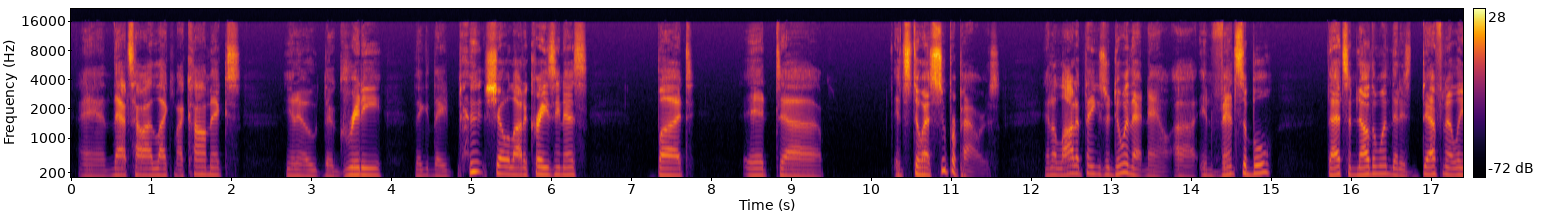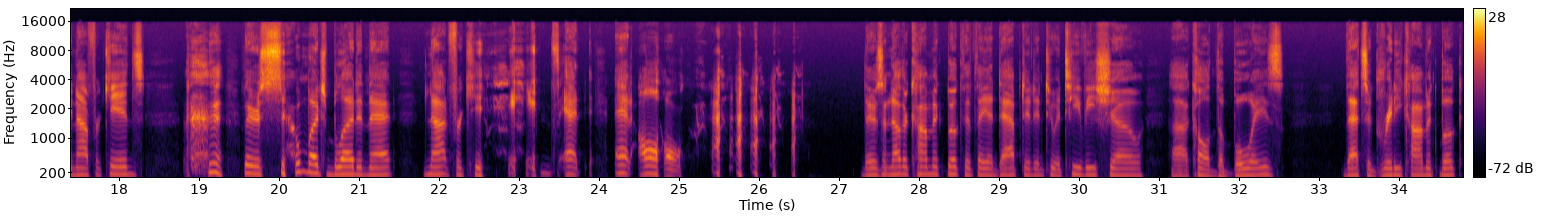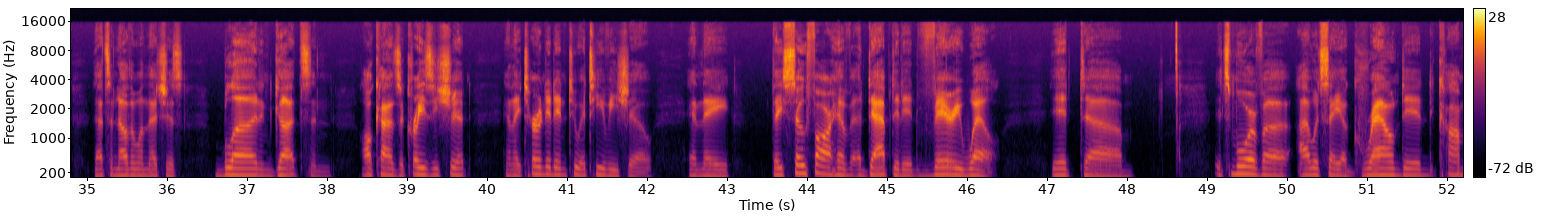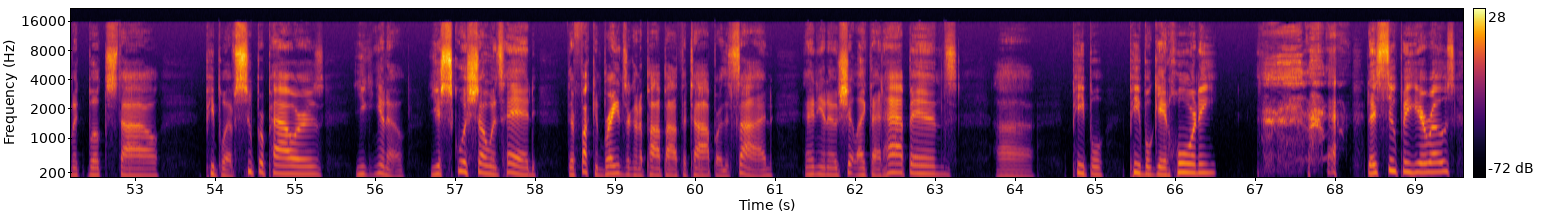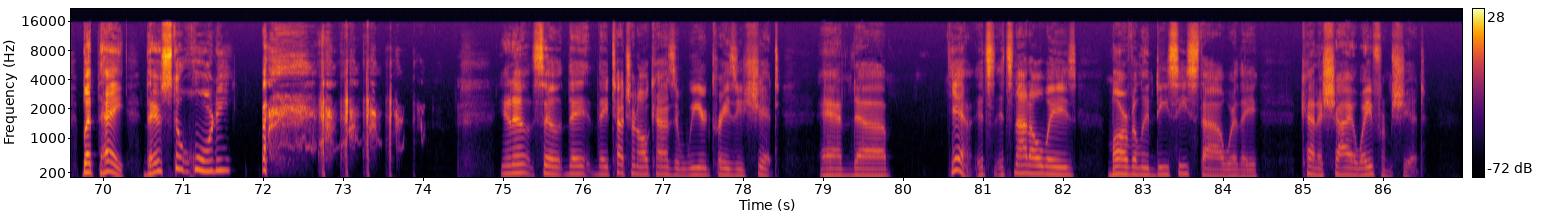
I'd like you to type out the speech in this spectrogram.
and that's how I like my comics. You know, they're gritty. They they show a lot of craziness, but it uh, it still has superpowers, and a lot of things are doing that now. Uh, Invincible, that's another one that is definitely not for kids There's so much blood in that, not for kids at at all. There's another comic book that they adapted into a TV show uh, called The Boys. That's a gritty comic book. That's another one that's just blood and guts and all kinds of crazy shit. And they turned it into a TV show, and they they so far have adapted it very well. It um, it's more of a, I would say, a grounded comic book style. People have superpowers. You you know, you squish someone's head, their fucking brains are gonna pop out the top or the side, and you know shit like that happens. Uh, people people get horny. they're superheroes, but hey, they're still horny. you know, so they they touch on all kinds of weird, crazy shit, and uh, yeah, it's it's not always Marvel and DC style where they kind of shy away from shit.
